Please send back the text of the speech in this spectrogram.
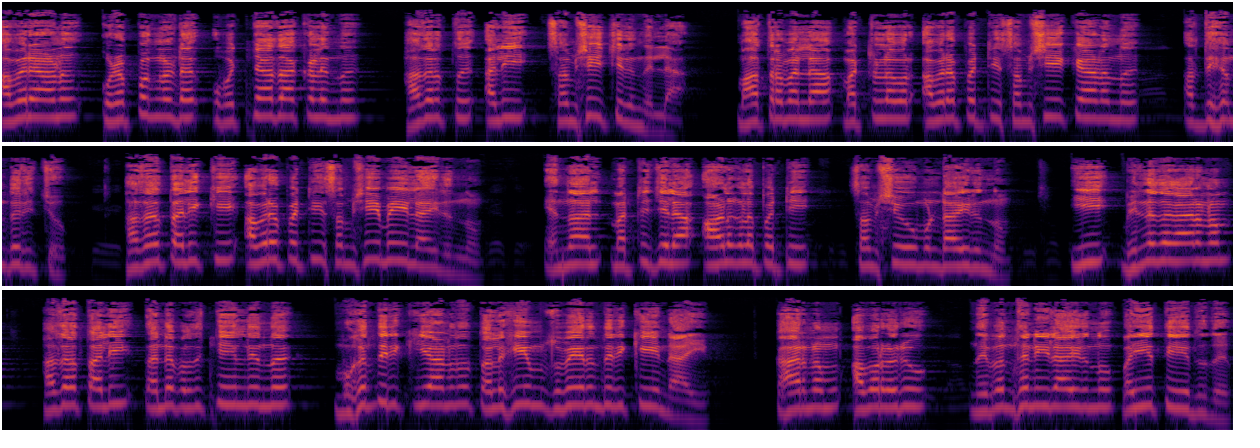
അവരാണ് കുഴപ്പങ്ങളുടെ ഉപജ്ഞാതാക്കളെന്ന് ഹജറത്ത് അലി സംശയിച്ചിരുന്നില്ല. മാത്രമല്ല മറ്റുള്ളവർ അവരെപ്പറ്റി സംശയിക്കുകയാണെന്ന് അദ്ദേഹം ധരിച്ചു. ഹസരത്ത് അലിക്ക് അവരെപ്പറ്റി സംശയമേയില്ലായിരുന്നു. എന്നാൽ മറ്റു ചില ആളുകളെപ്പറ്റി സംശയവുമുണ്ടായിരുന്നു. ഈ ഭിന്നത കാരണം ഹസരത്ത് അലി തന്റെ പ്രതിജ്ഞയിൽ നിന്ന് മുഖം തിരിക്കുകയാണെന്ന് തൽഹയും സുബൈറും ധരിക്കുകയുണ്ടായി. കാരണം അവർ ഒരു നിബന്ധനയിലായിരുന്നു ബയ്യത്ത് ചെയ്തത്.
